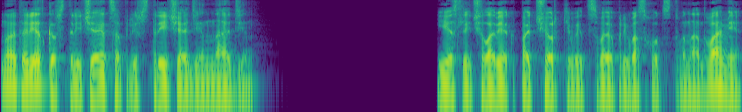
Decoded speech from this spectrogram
Но это редко встречается при встрече один на один. Если человек подчеркивает свое превосходство над вами,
